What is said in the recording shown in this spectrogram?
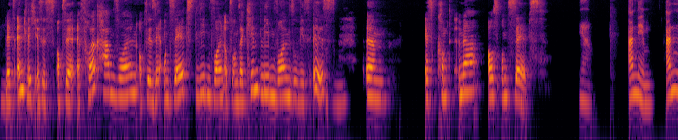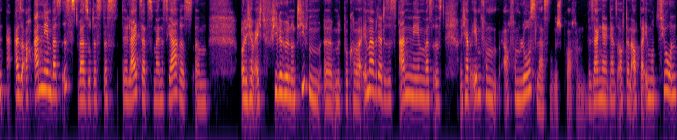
Letztendlich ist es, ob wir Erfolg haben wollen, ob wir uns selbst lieben wollen, ob wir unser Kind lieben wollen, so wie es ist. Ähm, es kommt immer aus uns selbst. Ja. Annehmen. An, also auch annehmen, was ist, war so das, das der Leitsatz meines Jahres. Und ich habe echt viele Höhen und Tiefen äh, mitbekommen. Aber immer wieder dieses Annehmen, was ist. Und ich habe eben vom, auch vom Loslassen gesprochen. Wir sagen ja ganz oft dann auch bei Emotionen,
